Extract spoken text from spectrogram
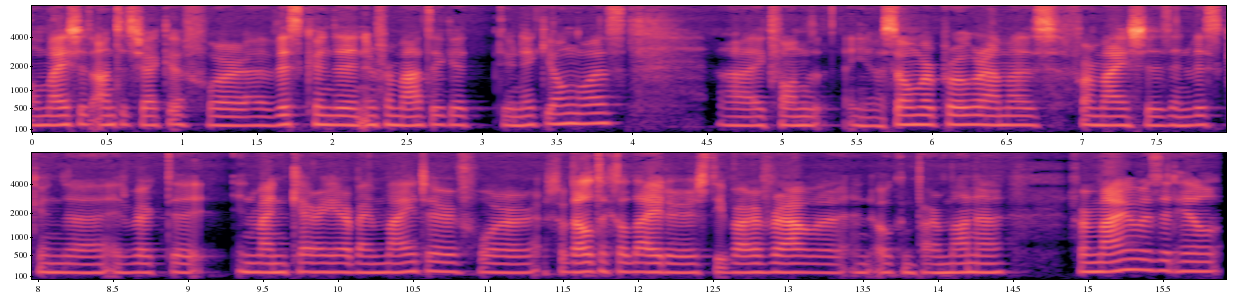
om meisjes aan te trekken voor wiskunde en informatica toen ik jong was. ik vond you know, zomerprogramma's voor meisjes in wiskunde. Het werkte in mijn carrière bij Meiter voor geweldige leiders, die waren vrouwen en ook een paar mannen. Voor mij was het heel,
